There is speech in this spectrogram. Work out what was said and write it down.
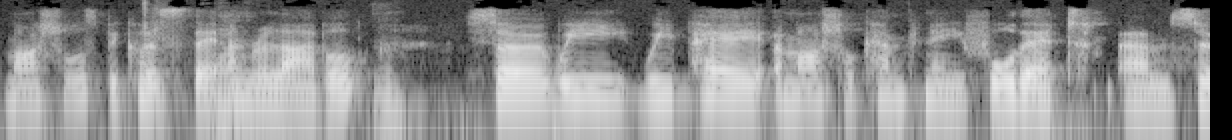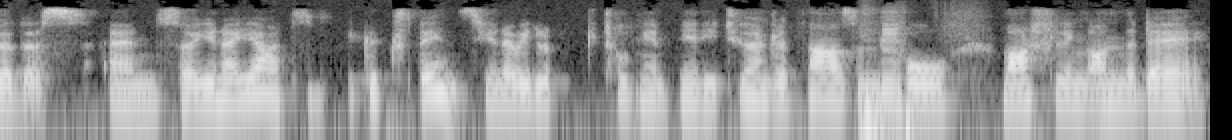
marshals because they're wow. unreliable. Yeah. So we we pay a marshal company for that um, service, and so you know, yeah, it's a big expense. You know, we look talking at nearly two hundred thousand hmm. for marshalling on the day.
